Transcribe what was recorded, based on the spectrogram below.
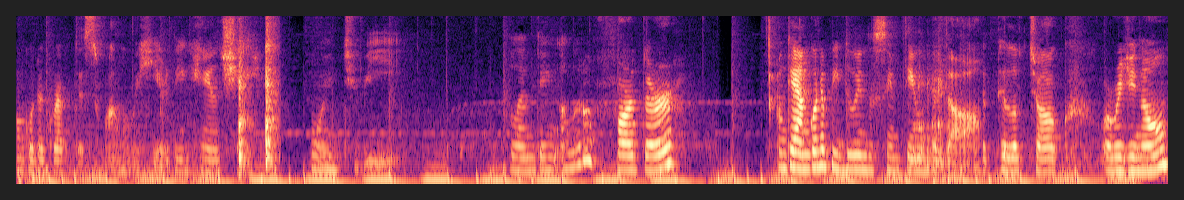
I'm gonna grab this one over here, the enhanced shade. Going to be blending a little farther. Okay i'm gonna be doing the same thing with uh, the pillow talk original.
